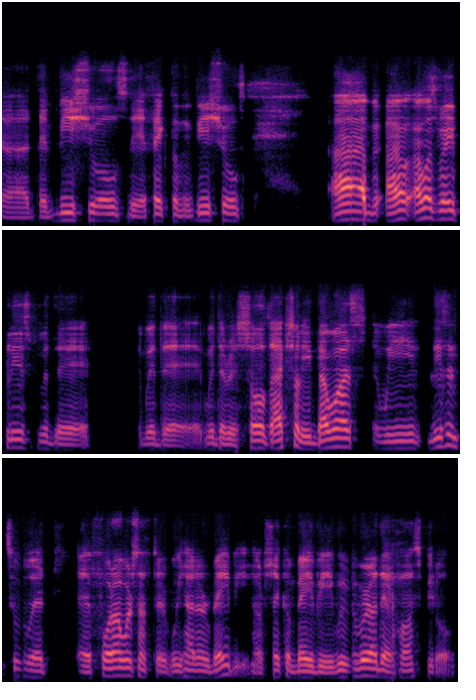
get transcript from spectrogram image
uh, the visuals, the effect of the visuals. Uh, I, I was very pleased with the with the with the result. Actually, that was we listened to it uh, four hours after we had our baby, our second baby. We were at the hospital.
